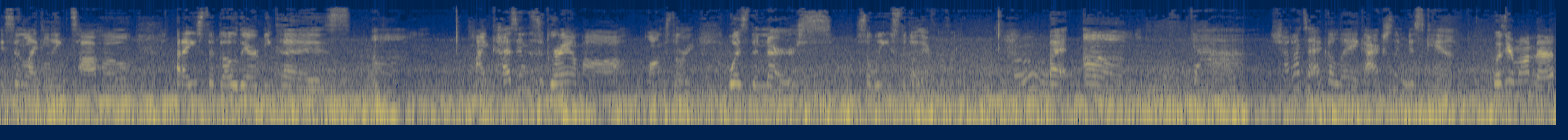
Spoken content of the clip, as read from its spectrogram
it's in like lake tahoe but i used to go there because um my cousin's grandma long story was the nurse so we used to go there for free Oh. but um yeah shout out to echo lake i actually miss camp was your mom mad?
